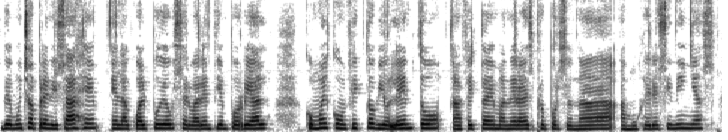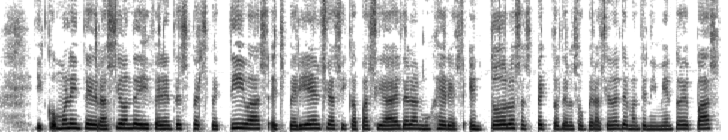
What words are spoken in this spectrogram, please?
de mucho aprendizaje en la cual pude observar en tiempo real cómo el conflicto violento afecta de manera desproporcionada a mujeres y niñas y cómo la integración de diferentes perspectivas, experiencias y capacidades de las mujeres en todos los aspectos de las operaciones de mantenimiento de paz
